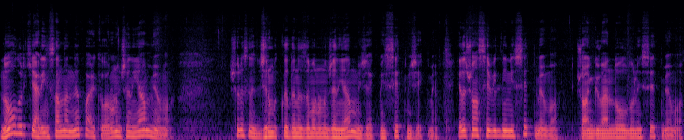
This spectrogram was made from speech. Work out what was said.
Ne olur ki yani insandan ne farkı var? Onun canı yanmıyor mu? Şurasını cırmıkladığınız zaman onun canı yanmayacak mı? Hissetmeyecek mi? Ya da şu an sevildiğini hissetmiyor mu? Şu an güvende olduğunu hissetmiyor mu?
